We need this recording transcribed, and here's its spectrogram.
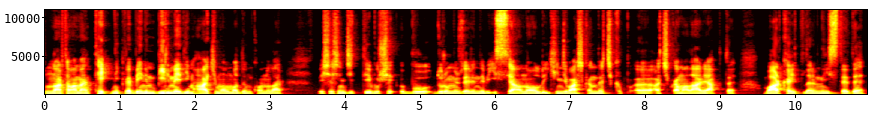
Bunlar tamamen teknik ve benim bilmediğim, hakim olmadığım konular. Beşiktaş'ın ciddi bu şey, bu durum üzerinde bir isyanı oldu. İkinci başkanı da çıkıp e, açıklamalar yaptı. Var kayıtlarını istedi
